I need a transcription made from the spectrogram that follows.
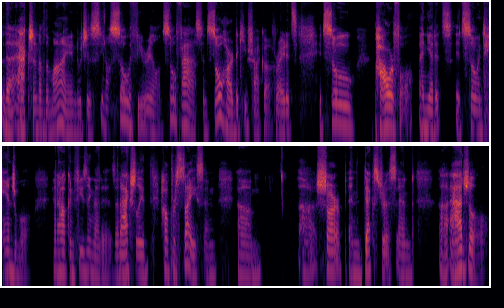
the action of the mind which is you know so ethereal and so fast and so hard to keep track of right? It's it's so powerful and yet it's it's so intangible and how confusing that is and actually how precise and um, uh, sharp and dexterous and uh, agile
